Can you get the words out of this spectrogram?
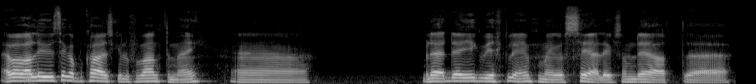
Jeg var veldig usikker på hva jeg skulle forvente meg. Eh, men det, det, gikk virkelig inn på meg å se liksom det at eh,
